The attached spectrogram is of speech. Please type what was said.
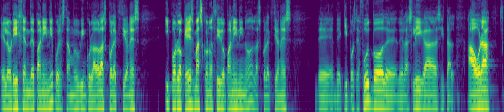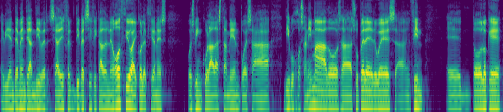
el origen de Panini, pues está muy vinculado a las colecciones, y por lo que es más conocido Panini, ¿no? Las colecciones de, equipos de fútbol, de, las ligas y tal. Ahora, evidentemente, se ha diversificado el negocio, hay colecciones pues vinculadas también pues a dibujos animados, a superhéroes, en fin, eh, todo lo que,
